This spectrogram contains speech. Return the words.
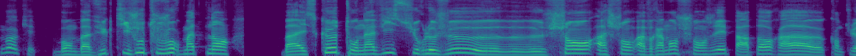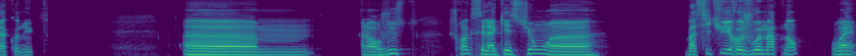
OK. Bon, bah, vu que tu joues toujours maintenant bah, est-ce que ton avis sur le jeu, euh, a vraiment changé par rapport à, euh, quand tu l'as connu? alors juste, je crois que c'est la question, Bah, si tu y rejouais maintenant? Ouais.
